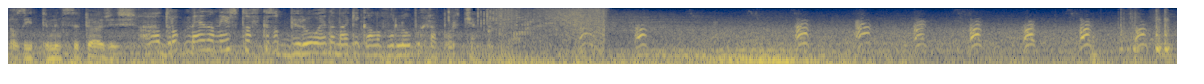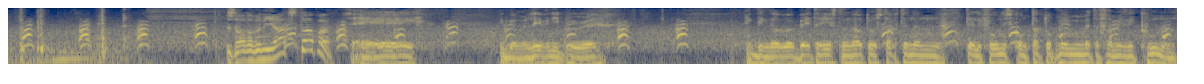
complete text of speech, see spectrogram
Als die tenminste thuis is. Ah, drop mij dan eerst even op het bureau, hè. dan maak ik al een voorlopig rapportje. Zullen we niet uitstappen? Hé, ik ben mijn leven niet beu, hè. Ik denk dat we beter eerst een auto starten en telefonisch contact opnemen met de familie Koenen.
